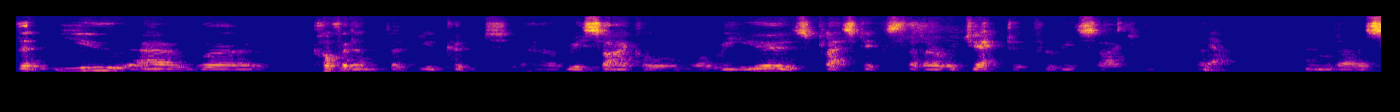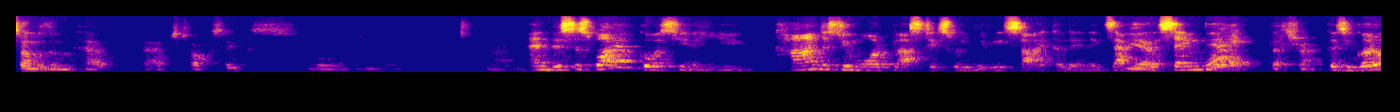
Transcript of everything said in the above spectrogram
that you uh, were confident that you could uh, recycle or reuse plastics that are rejected for recycling. Yeah. And uh, some of them have perhaps toxics or, you know. um, And this is why, of course, you know, you can't assume all plastics will be recycled in exactly Yeah. the same Yeah. way. That's right. Because you've got to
